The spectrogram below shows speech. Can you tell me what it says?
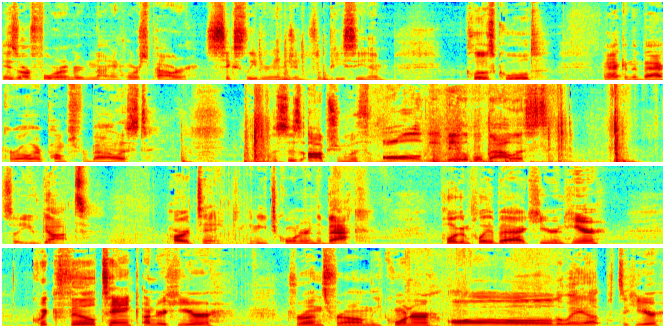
is our 409 horsepower, six liter engine from PCM. Close cooled. Back in the back are all our pumps for ballast this is option with all the available ballast. So you've got hard tank in each corner in the back, plug and play bag here and here, quick fill tank under here, which runs from the corner all the way up to here.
